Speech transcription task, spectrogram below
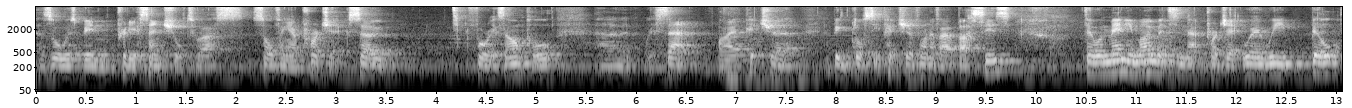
has always been pretty essential to us solving our projects. So, for example, uh, we're sat by a picture, a big glossy picture of one of our buses. There were many moments in that project where we built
